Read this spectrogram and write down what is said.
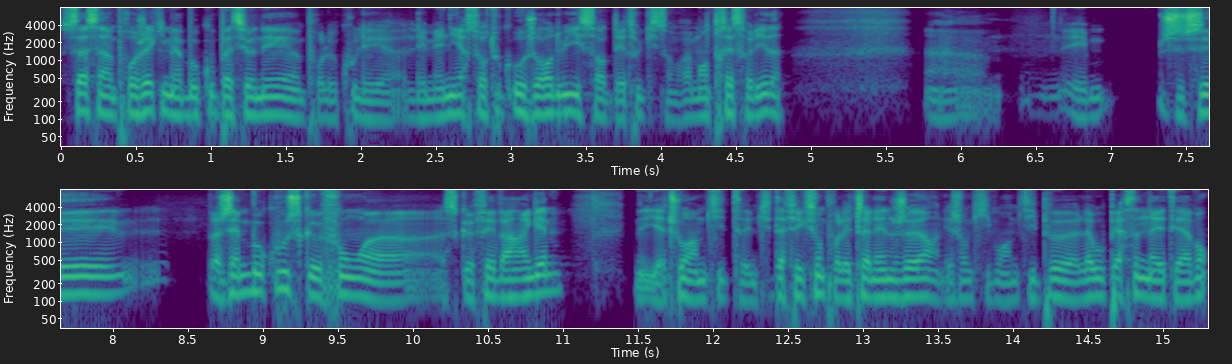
Ça, c'est un projet qui m'a beaucoup passionné, pour le coup, les, les Menhirs, surtout qu'aujourd'hui, ils sortent des trucs qui sont vraiment très solides. Euh, et bah, j'aime beaucoup ce que font, euh, ce que fait Varinghem, mais il y a toujours une petite, affection pour les challengers, les gens qui vont un petit peu là où personne n'a été avant.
